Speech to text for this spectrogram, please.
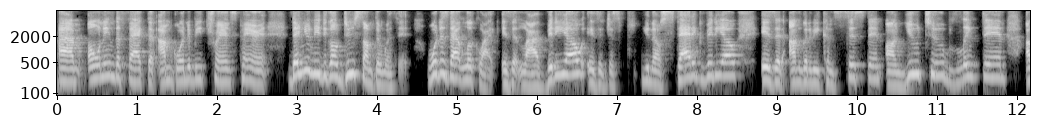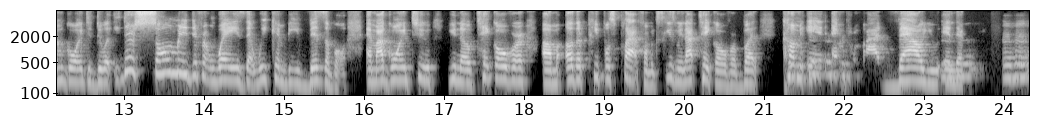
I'm owning the fact that I'm going to be transparent, then you need to go do something with it. What does that look like? Is it live video? Is it just, you know, static video? Is it I'm going to be consistent on YouTube, LinkedIn? I'm going to do it. There's so many different ways that we can be visible. Am I going to, you know, take over um, other people's platform? Excuse me, not take over, but come in and provide value in their mm-hmm. mm-hmm.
